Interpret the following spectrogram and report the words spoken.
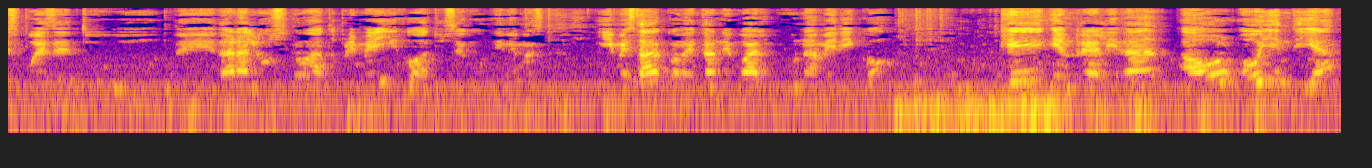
después de, tu, de dar a luz ¿no? a tu primer hijo, a tu segundo y demás. Y me estaba comentando igual una médico que en realidad hoy en día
